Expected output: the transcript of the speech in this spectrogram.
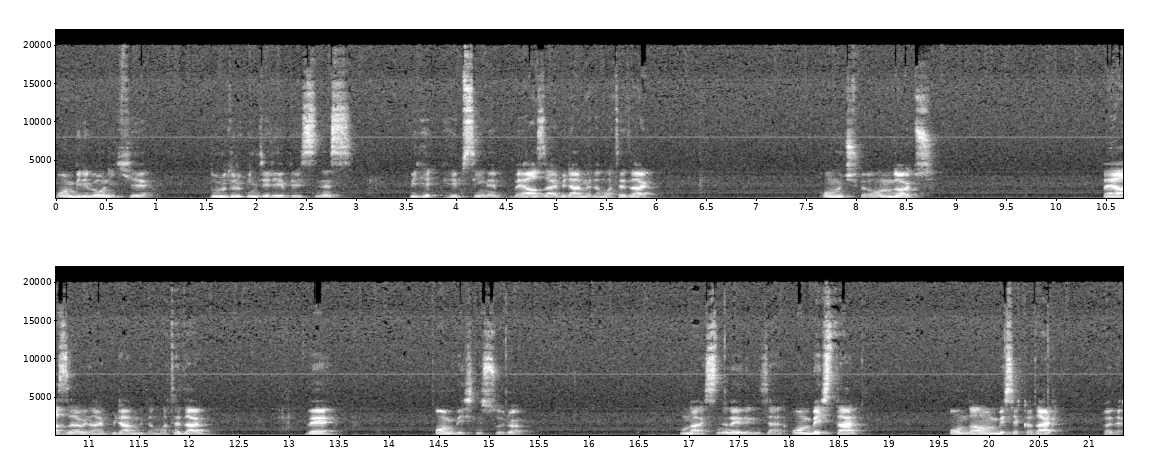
11 ve 12 durdurup inceleyebilirsiniz. Bir hepsi yine beyazlar bir hamlede mat eder. 13 ve 14 beyazlar oynar bir hamlede mat eder. Ve 15. soru. Bunlar sizin ödevleriniz yani 15'ten 10'dan 15'e kadar ödev.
